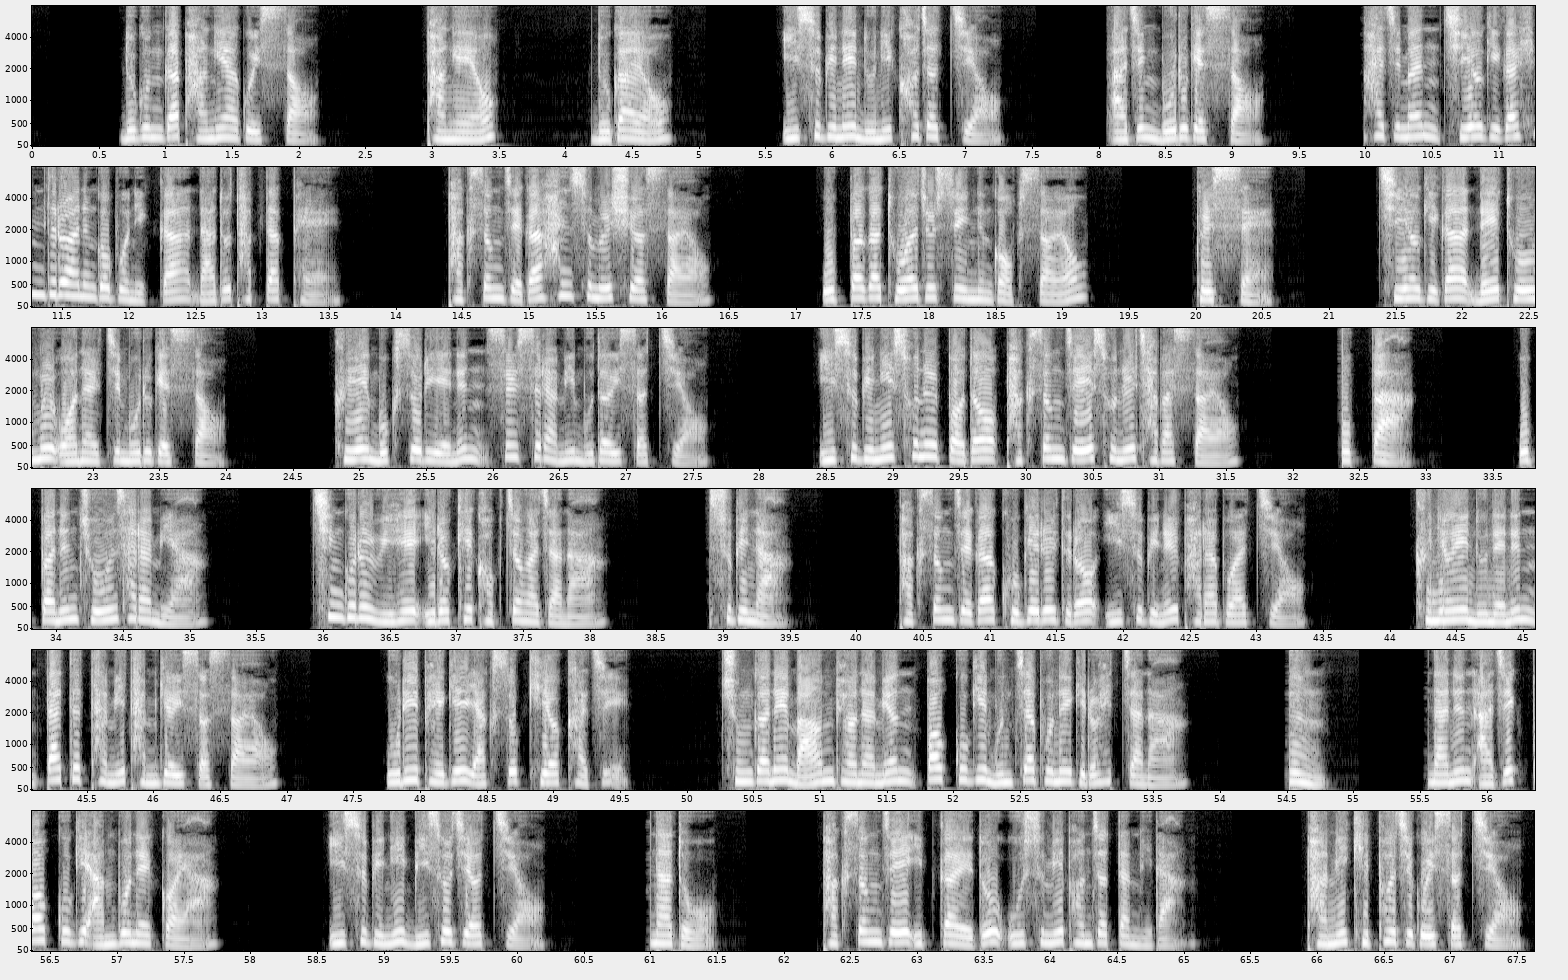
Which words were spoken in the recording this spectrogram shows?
누군가 방해하고 있어. 방해요? 누가요? 이수빈의 눈이 커졌지요. 아직 모르겠어. 하지만 지혁이가 힘들어하는 거 보니까 나도 답답해. 박성재가 한숨을 쉬었어요. 오빠가 도와줄 수 있는 거 없어요? 글쎄. 지혁이가 내 도움을 원할지 모르겠어. 그의 목소리에는 쓸쓸함이 묻어 있었지요. 이수빈이 손을 뻗어 박성재의 손을 잡았어요. 오빠. 오빠는 좋은 사람이야. 친구를 위해 이렇게 걱정하잖아. 수빈아. 박성재가 고개를 들어 이수빈을 바라보았지요. 그녀의 눈에는 따뜻함이 담겨 있었어요. 우리 100일 약속 기억하지? 중간에 마음 변하면 뻐꾸기 문자 보내기로 했잖아. 응. 나는 아직 뻐꾸기 안 보낼 거야. 이수빈이 미소 지었지요. 나도. 박성재의 입가에도 웃음이 번졌답니다. 밤이 깊어지고 있었지요.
